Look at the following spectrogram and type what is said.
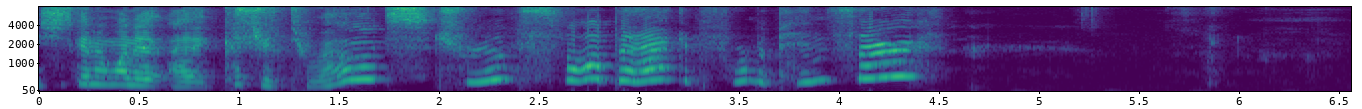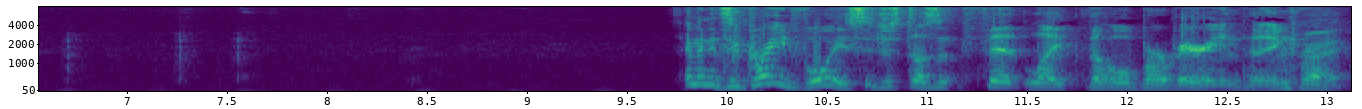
she's gonna want to uh, cut your throats. Troops, fall back and form a pincer. I mean, it's a great voice. It just doesn't fit like the whole barbarian thing. Right.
